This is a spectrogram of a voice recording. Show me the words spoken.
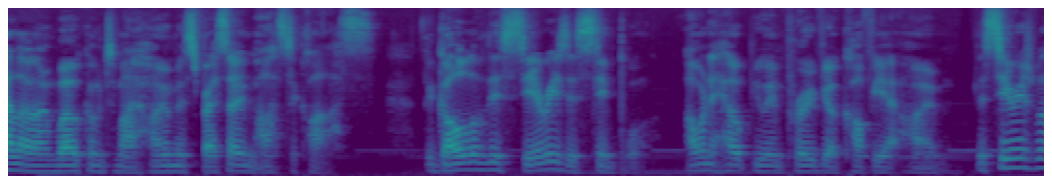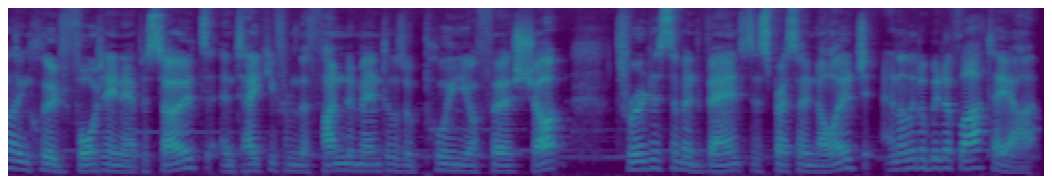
Hello and welcome to my Home Espresso Masterclass. The goal of this series is simple. I want to help you improve your coffee at home. The series will include 14 episodes and take you from the fundamentals of pulling your first shot through to some advanced espresso knowledge and a little bit of latte art.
